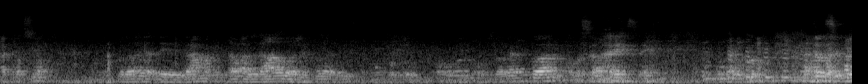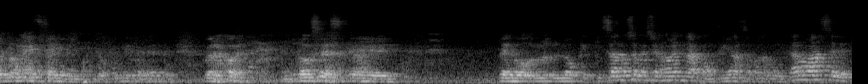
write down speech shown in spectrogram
actuación, la escuela de, drama que estaba al lado de la escuela de business, o, o, saber actuar o saber entonces yo tomé ese yo fui diferente. Pero entonces, eh, pero lo que quizás no se mencionó es la confianza. Cuando el americano hace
